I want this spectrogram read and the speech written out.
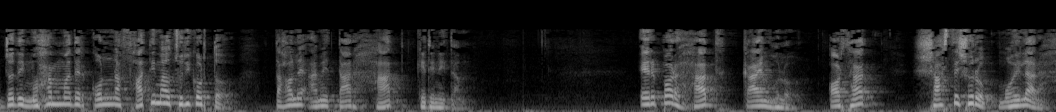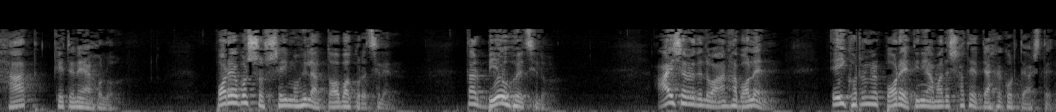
যদি মুহাম্মাদের কন্যা ফাতিমাও চুরি করত, তাহলে আমি তার হাত কেটে নিতাম। এরপর হাত কায়েম হল, অর্থাৎ শাস্তিস্বরূপ মহিলার হাত কেটে নেওয়া হল। পরে অবশ্য সেই মহিলা তবা করেছিলেন, তার বিয়েও হয়েছিল। আয়সারাদিল আনহা বলেন, এই ঘটনার পরে তিনি আমাদের সাথে দেখা করতে আসতেন।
